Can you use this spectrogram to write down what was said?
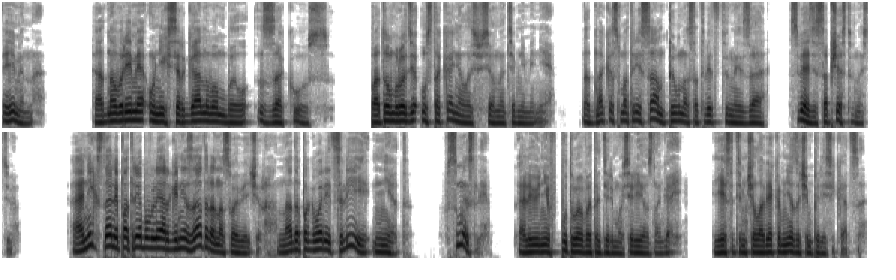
Именно. Одно время у них с Сергановым был закус. Потом вроде устаканилось все, но тем не менее. Однако смотри сам, ты у нас ответственный за связи с общественностью. Они, кстати, потребовали организатора на свой вечер. Надо поговорить с Ли? Нет. В смысле? Алию не впутывай в это дерьмо, серьезно, Гай. Ей с этим человеком незачем пересекаться.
